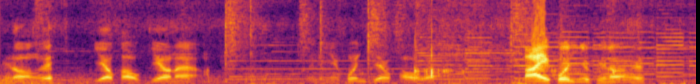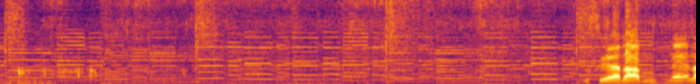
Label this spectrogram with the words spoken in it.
พี่น้องเลยเกี่ยวเขาวเกี่ยวหน้าวันนี้คนเกี่ยวเขาวก็ตายคนอยู่พี่น้องเลยเสือดำแนะน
